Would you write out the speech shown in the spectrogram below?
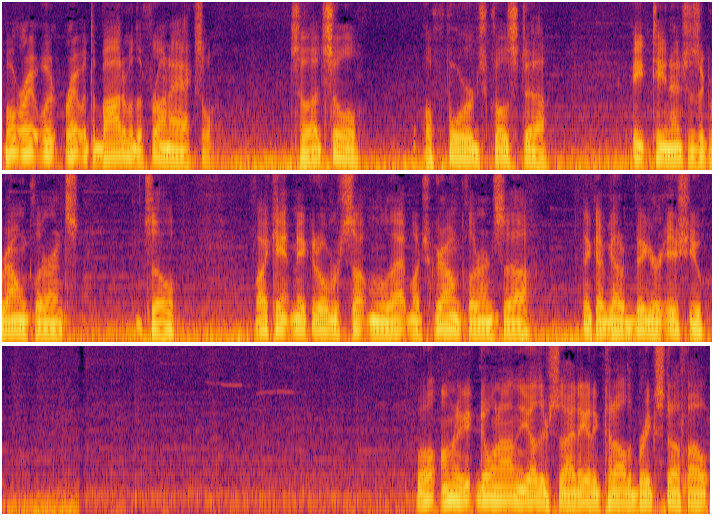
about right with, right with the bottom of the front axle. So that still affords close to 18 inches of ground clearance. So if I can't make it over something with that much ground clearance, uh, I think I've got a bigger issue. Well, I'm gonna get going on the other side. I gotta cut all the brake stuff out.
